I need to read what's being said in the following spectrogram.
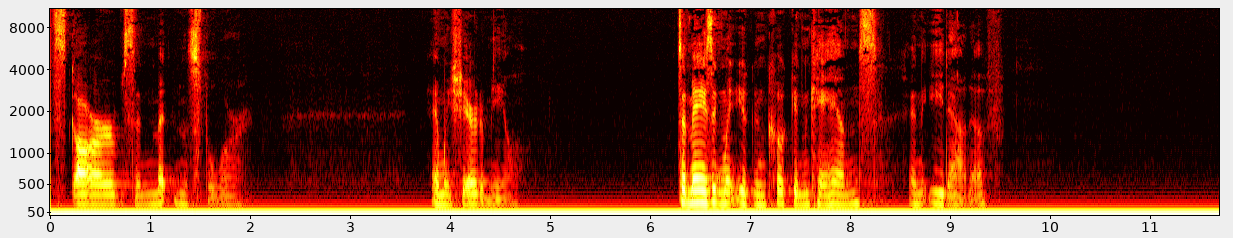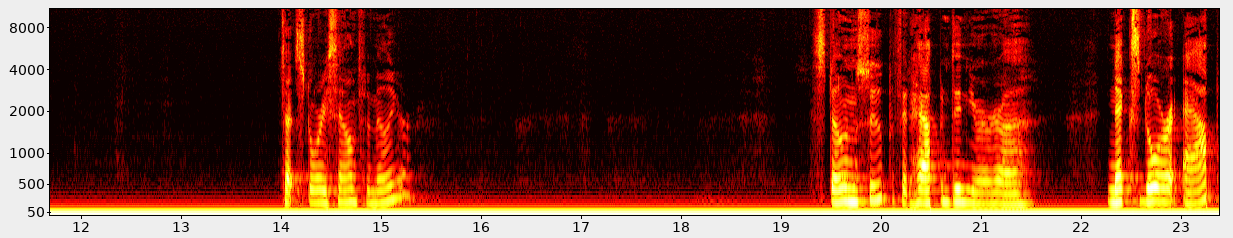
scarves and mittens for. And we shared a meal. It's amazing what you can cook in cans and eat out of. Does that story sound familiar? Stone soup, if it happened in your uh, Nextdoor app.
